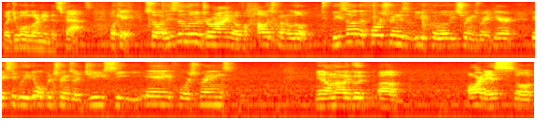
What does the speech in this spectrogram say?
but you won't learn it as fast. Okay, so this is a little drawing of how it's going to look. These are the four strings of the ukulele strings right here. Basically, the open strings are G, C, E, A, four strings. And I'm not a good uh, artist, so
